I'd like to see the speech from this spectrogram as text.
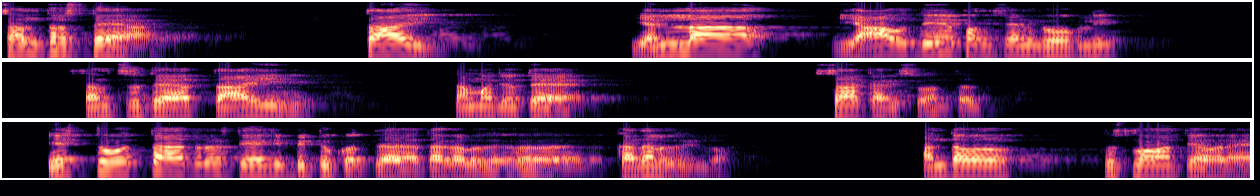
ಸಂತ್ರಸ್ತೆಯ ತಾಯಿ, ಎಲ್ಲ ಯಾವುದೇ ಫಂಕ್ಷನ್ಗೆ ಹೋಗ್ಲಿ ಸಂತ್ರಸ್ತೆಯ ತಾಯಿ ನಮ್ಮ ಜೊತೆ ಸಹಕರಿಸುವಂಥದ್ದು. ಎಷ್ಟು ಹೊತ್ತಾದರೂ ಸ್ಟೇಜ್ ಬಿಟ್ಟು ತಗಲು ಕದಲುವುದಿಲ್ಲ ಅಂಥವರು ಕುಸುಮಾವಂತಿ ಅವರೇ,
